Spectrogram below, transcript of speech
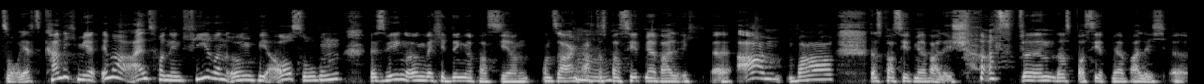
So, jetzt kann ich mir immer eins von den Vieren irgendwie aussuchen, weswegen irgendwelche Dinge passieren und sagen, mhm. ach, das passiert mir, weil ich äh, arm war, das passiert mir, weil ich schwarz bin, das passiert mir, weil ich äh,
